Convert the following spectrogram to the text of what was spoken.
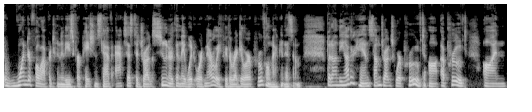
wonderful opportunities for patients to have access to drugs sooner than they would ordinarily through the regular approval mechanism. But on the other hand, some drugs were approved, uh, approved on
